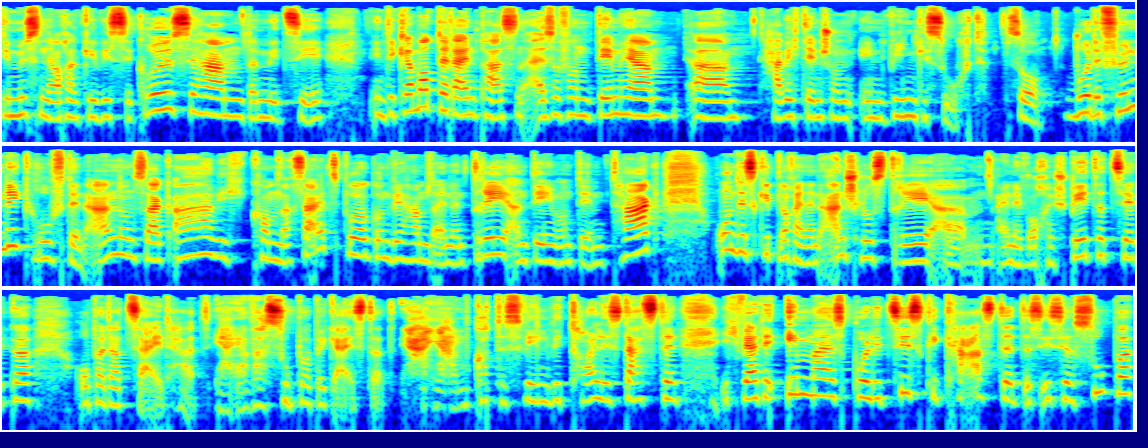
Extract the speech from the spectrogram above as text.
Die müssen auch eine gewisse Größe haben, damit sie in die Klamotte reinpassen. Also von dem her äh, habe ich den schon in Wien gesucht. So, wurde fündig, ruft den an und sagt, ah, ich komme nach Salzburg und wir haben da einen Dreh an dem und dem Tag und es gibt noch einen Anschlussdreh, äh, eine Woche später circa, ob er da Zeit hat. Ja, er war super begeistert. Ja, ja, um Gottes Willen, wie toll ist das denn? Ich werde immer als Polizist gecastet, das ist ja super.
